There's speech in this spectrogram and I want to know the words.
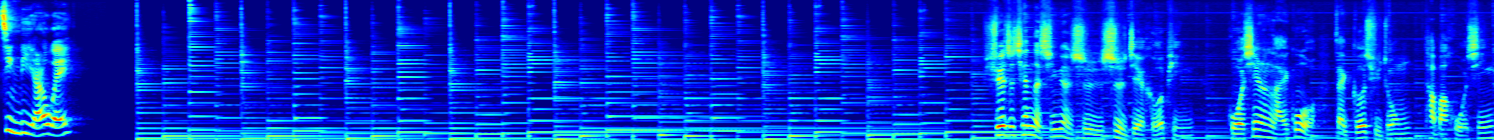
尽力而为。薛之谦的心愿是世界和平。火星人来过，在歌曲中，他把火星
